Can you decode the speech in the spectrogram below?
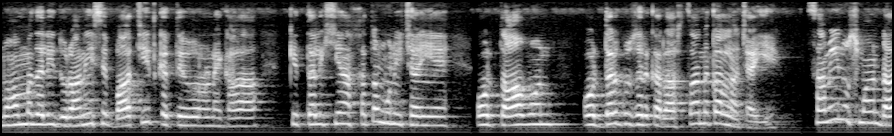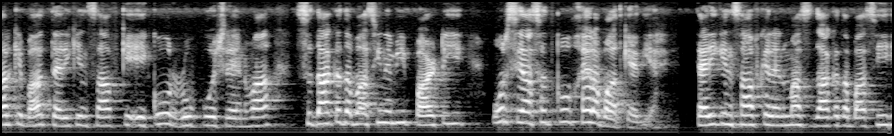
محمد علی دورانی سے بات چیت کرتے ہوئے انہوں نے کہا کہ تلخیاں ختم ہونی چاہیے اور تعاون اور درگزر کا راستہ نکالنا چاہیے۔ سامعین، عثمان ڈار کے بعد تحریک انصاف کے ایک اور روپ پوش رہنما صداقت عباسی نے بھی پارٹی اور سیاست کو خیر آباد کہہ دیا ہے۔ تحریک انصاف کے رہنما صداقت عباسی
